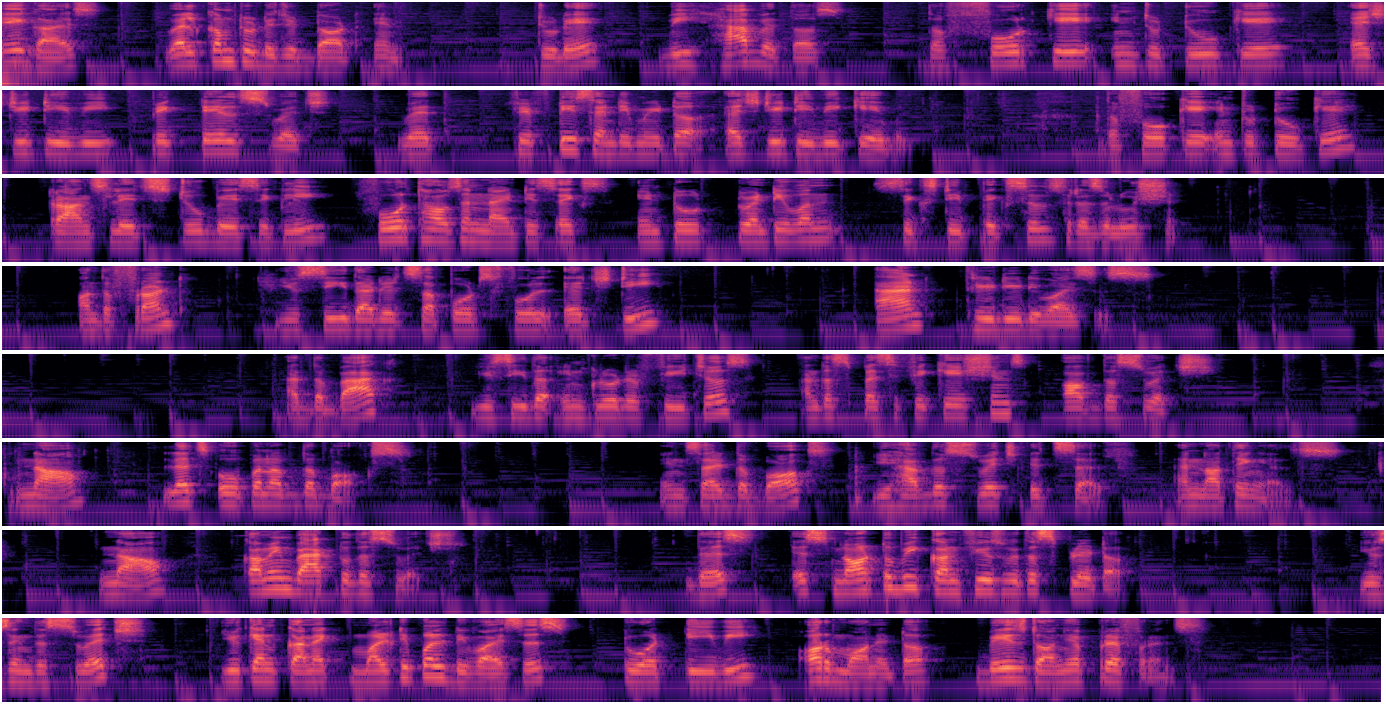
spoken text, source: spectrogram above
Hey guys, welcome to Digit.in. Today we have with us the 4K into 2K HDTV pigtail switch with 50cm HDTV cable. The 4K into 2K translates to basically 4096 into 2160 pixels resolution. On the front, you see that it supports full HD and 3D devices. At the back, you see the included features and the specifications of the switch. Now, let's open up the box. Inside the box, you have the switch itself and nothing else. Now, coming back to the switch. This is not to be confused with a splitter. Using the switch, you can connect multiple devices to a TV or monitor based on your preference.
